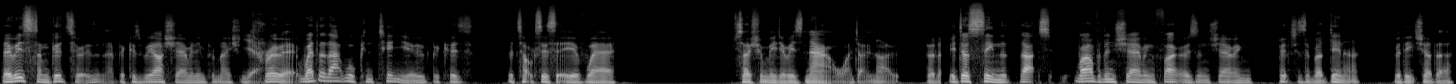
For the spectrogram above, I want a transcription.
there is some good to it, isn't there? Because we are sharing information Yeah. through it. Whether that will continue because the toxicity of where social media is now, I don't know. But it does seem that that's rather than sharing photos and sharing pictures of our dinner with each other,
